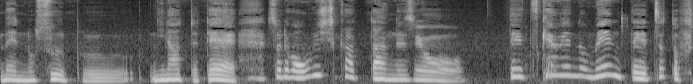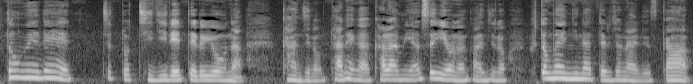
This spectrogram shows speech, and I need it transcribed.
麺のスープになっててそれが美味しかったんですよ。でつけ麺の麺ってちょっと太めでちょっと縮れてるような感じのタレが絡みやすいような感じの太麺になってるじゃないですか。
